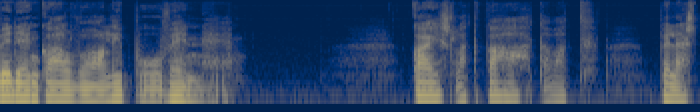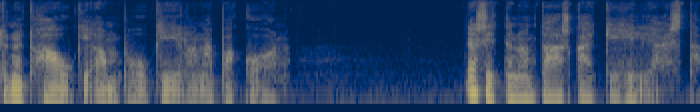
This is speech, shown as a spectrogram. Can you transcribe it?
Veden kalvoa lipuu venhe. Kaislat kahahtavat, pelästynyt hauki ampuu kiilana pakoon. Ja sitten on taas kaikki hiljaista.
